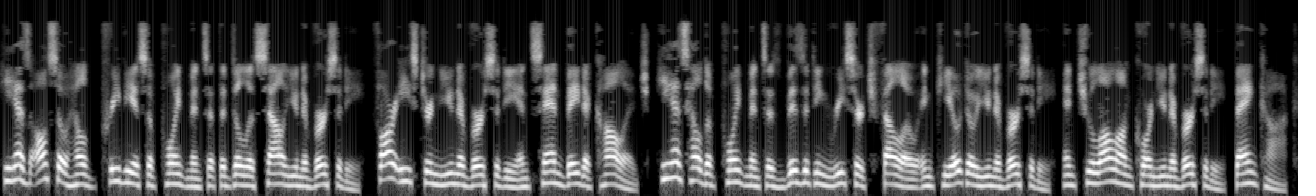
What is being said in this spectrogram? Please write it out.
He has also held previous appointments at the De La Salle University, Far Eastern University and San Beda College. He has held appointments as visiting research fellow in Kyoto University, and Chulalongkorn University, Bangkok.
